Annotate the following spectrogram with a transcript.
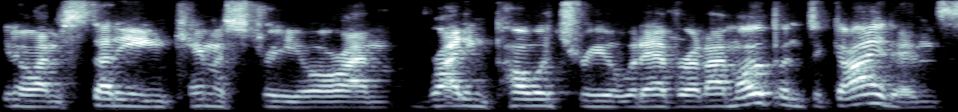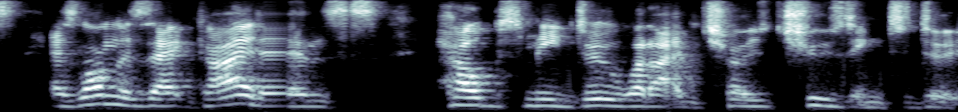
you know, I'm studying chemistry or I'm writing poetry or whatever, and I'm open to guidance as long as that guidance helps me do what I'm cho- choosing to do.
